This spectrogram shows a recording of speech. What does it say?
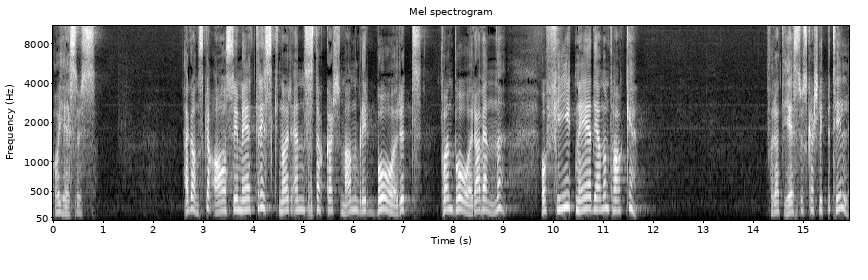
og Jesus. Er ganske asymmetrisk når en stakkars mann blir båret på en båre av vennene og firt ned gjennom taket for at Jesus skal slippe til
